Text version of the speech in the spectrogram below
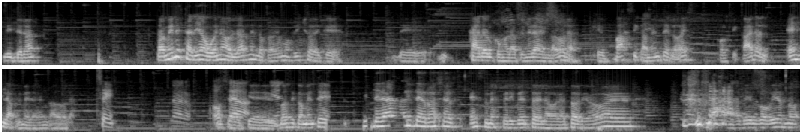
Literal. También estaría bueno hablar de lo que habíamos dicho de que de Carol como la primera vengadora, que básicamente lo es, porque Carol es la primera vengadora. Sí. Claro. O, O, sea, que bien- básicamente, literalmente Rogers es un experimento de laboratorio. eh. Nada, del gobierno.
